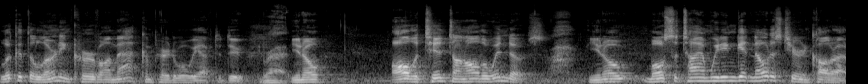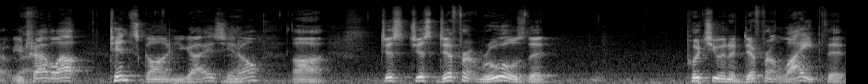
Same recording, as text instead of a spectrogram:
Look at the learning curve on that compared to what we have to do. Right. You know, all the tint on all the windows. You know, most of the time we didn't get noticed here in Colorado. You Right. travel out, tint's gone, you guys. You know, uh, just just different rules that put you in a different light. That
